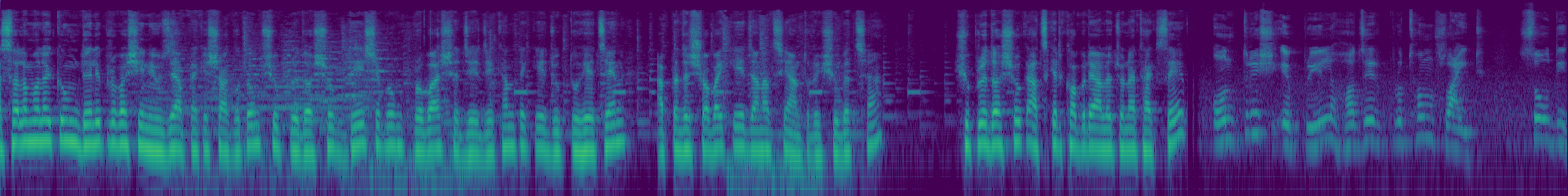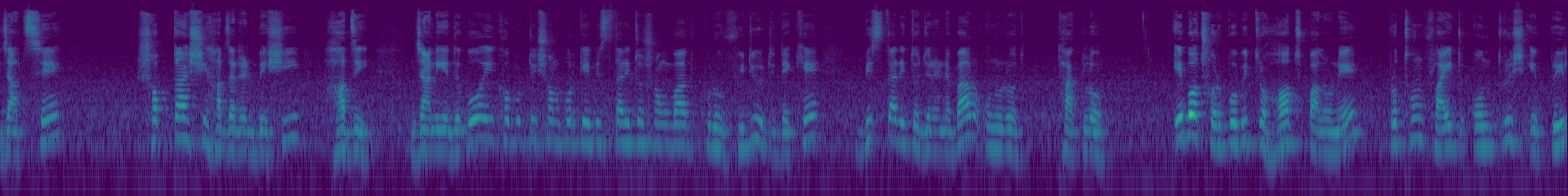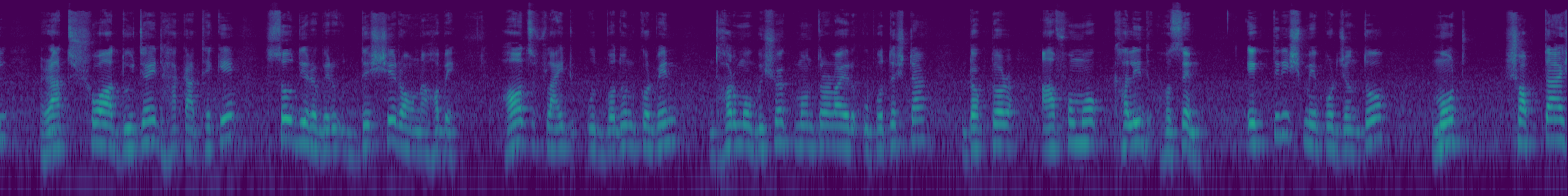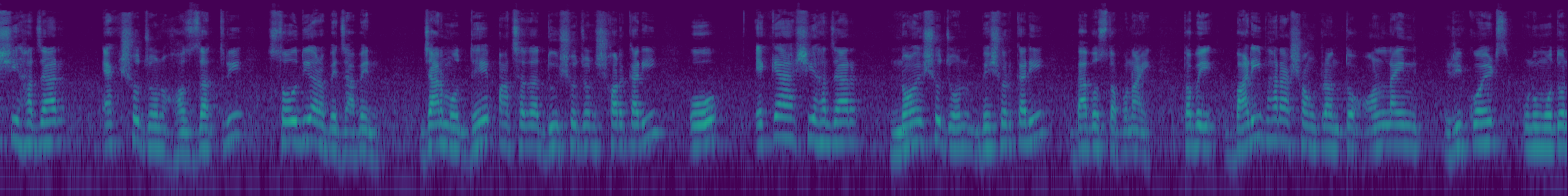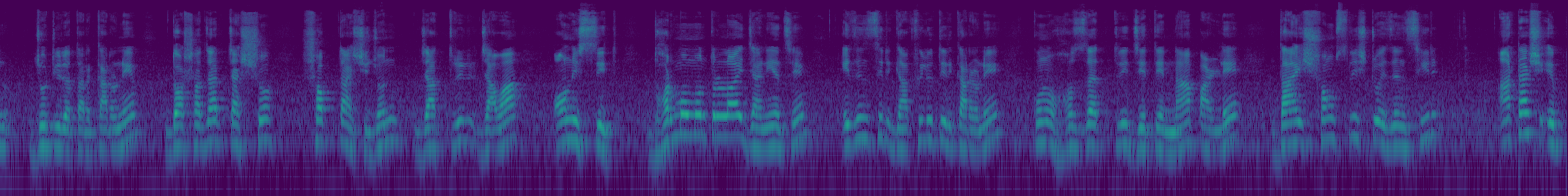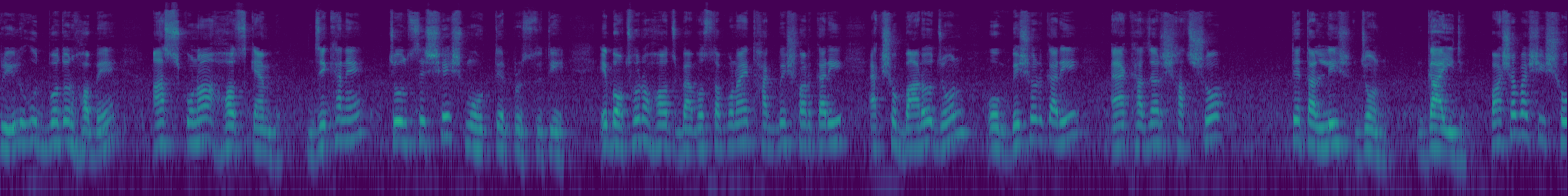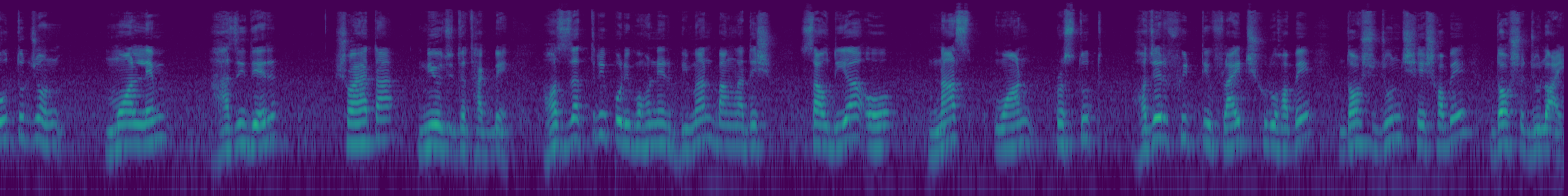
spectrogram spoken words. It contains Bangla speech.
আসসালামু আলাইকুম ডেলি প্রবাসী নিউজে আপনাকে স্বাগতম। সুপ্রিয় দর্শক, দেশ এবং প্রবাস যে যেখান থেকে যুক্ত হয়েছেন, আপনাদের সবাইকে জানাচ্ছি আন্তরিক শুভেচ্ছা। সুপ্রিয় দর্শক, আজকের খবরে আলোচনা থাকছে, উনত্রিশ এপ্রিল হজের প্রথম ফ্লাইট সৌদি যাচ্ছে, সপ্তাশি হাজারের বেশি হাজি। জানিয়ে দেব এই খবরটি সম্পর্কে বিস্তারিত সংবাদ। পুরো ভিডিওটি দেখে বিস্তারিত জেনে নেবার অনুরোধ থাকল। এবছর পবিত্র হজ পালনে প্রথম ফ্লাইট উনত্রিশ এপ্রিল রাত সোয়া দুইটায় ঢাকা থেকে সৌদি আরবের উদ্দেশ্যে রওনা হবে। হজ ফ্লাইট উদ্বোধন করবেন ধর্ম বিষয়ক মন্ত্রণালয়ের উপদেষ্টা ডক্টর আফম খালিদ হোসেন। একত্রিশ মে পর্যন্ত মোট সপ্তাশি হাজার একশো জন হজযাত্রী সৌদি আরবে যাবেন, যার মধ্যে পাঁচ হাজার দুইশো জন সরকারি ও একাশি হাজার নয়শো জন বেসরকারি ব্যবস্থাপনায়। তবে বাড়ি ভাড়া সংক্রান্ত অনলাইন রিকোয়েস্ট অনুমোদন জটিলতার কারণে দশ হাজার চারশো সপ্তাশি জন যাত্রীর যাওয়া অনিশ্চিত। ধর্ম মন্ত্রণালয় জানিয়েছে, এজেন্সির গাফিলতির কারণে কোনো হজযাত্রী যেতে না পারলে দায় সংশ্লিষ্ট এজেন্সির আঠাশ এপ্রিল উদ্বোধন হবে আশকোনা হজ ক্যাম্প, যেখানে চলছে শেষ মুহূর্তের প্রস্তুতি। এবছর হজ ব্যবস্থাপনায় থাকবে সরকারি একশো বারো জন ও বেসরকারি এক হাজার সাতশো তেতাল্লিশ জন গাইড। পাশাপাশি সত্তর জন মোয়াল্লেম হাজিদের সহায়তা নিয়োজিত থাকবে। হজযাত্রী পরিবহনের বিমান বাংলাদেশ, সাউদিয়া ও নাস ওয়ান প্রস্তুত। হজের ফিরতি ফ্লাইট শুরু হবে, দশ জুন শেষ হবে, দশ জুলাই।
